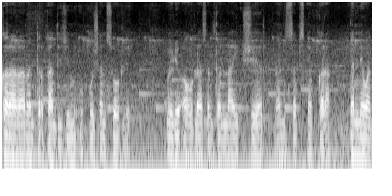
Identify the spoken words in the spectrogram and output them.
करारानंतर गांधीजींनी उपोषण सोडले. व्हिडिओ आवडला असेल तर लाईक शेअर आणि सबस्क्राईब करा. धन्यवाद.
